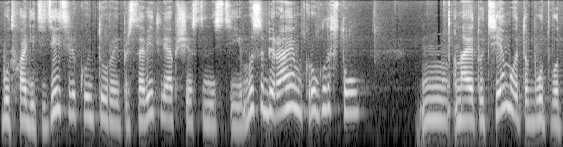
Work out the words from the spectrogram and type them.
будут входить и деятели культуры, и представители общественности. И мы собираем круглый стол на эту тему. Это будут вот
